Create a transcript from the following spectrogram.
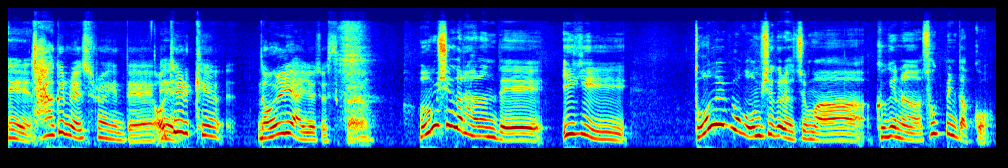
예. 작은 레스토랑인데 어떻게 예. 이렇게 널리 알려졌을까요? 음식을 하는데 이게 돈을 보고 음식을 해주면 그게는 속빈답고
